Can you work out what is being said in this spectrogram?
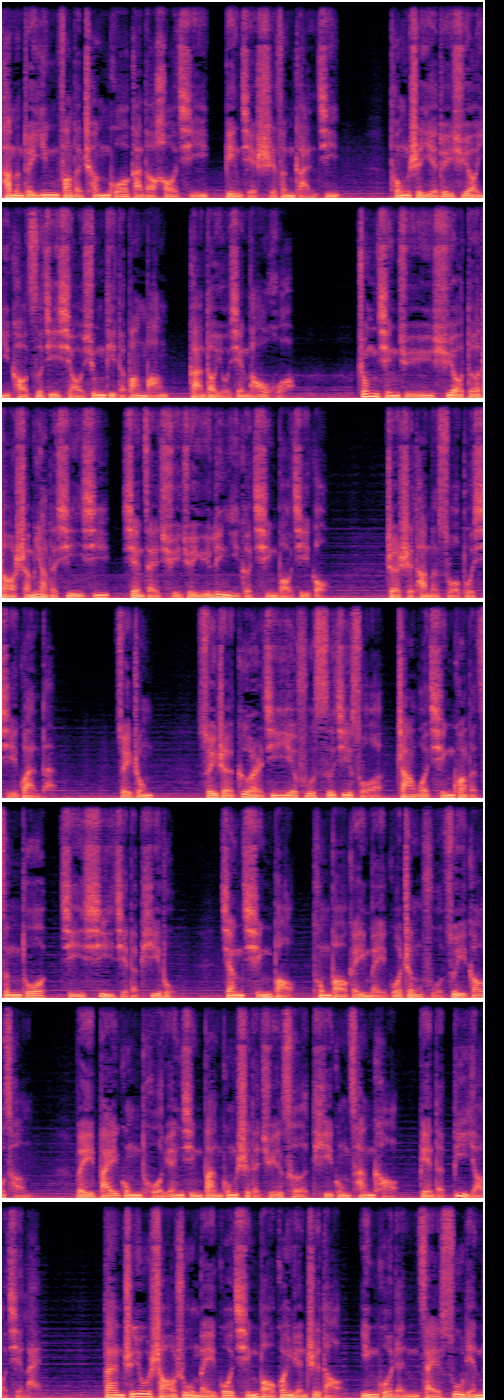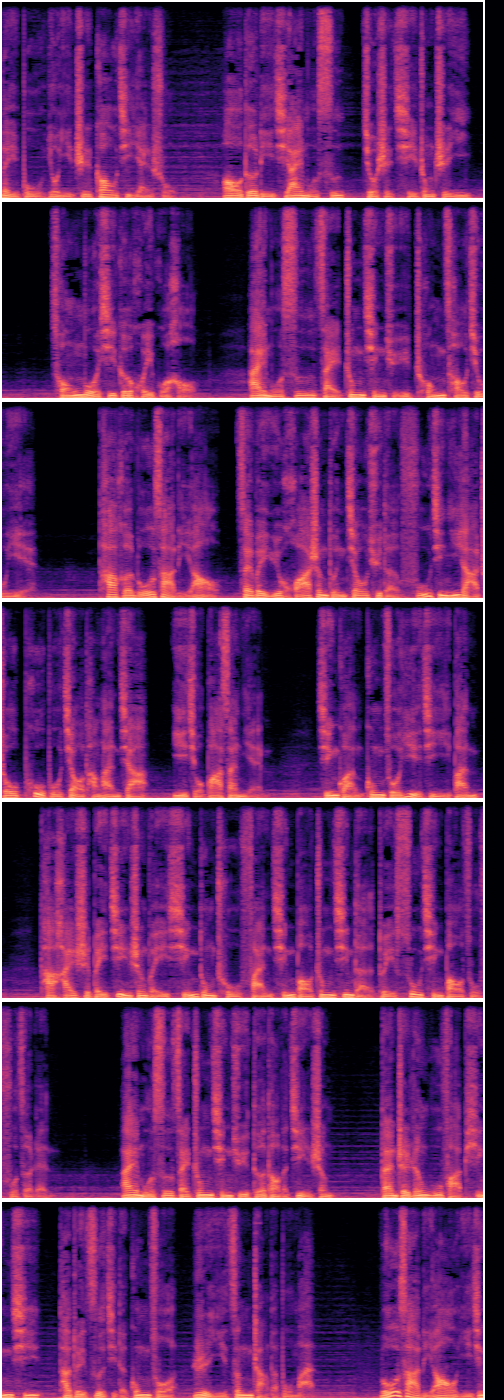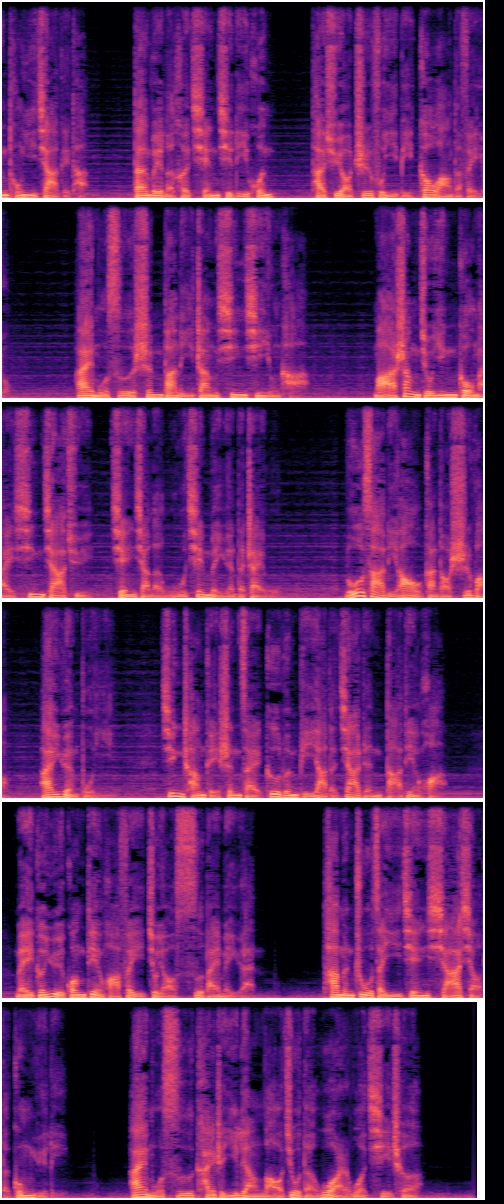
他们对英方的成果感到好奇，并且十分感激，同时也对需要依靠自己小兄弟的帮忙感到有些恼火。中情局需要得到什么样的信息，现在取决于另一个情报机构，这是他们所不习惯的。最终，随着戈尔基耶夫斯基所掌握情况的增多及细节的披露，将情报通报给美国政府最高层，为白宫椭圆形办公室的决策提供参考，变得必要起来。但只有少数美国情报官员知道，英国人在苏联内部有一支高级鼹鼠，奥德里奇·埃姆斯就是其中之一。从墨西哥回国后，埃姆斯在中情局重操旧业。他和罗萨里奥在位于华盛顿郊区的弗吉尼亚州瀑布教堂安家。1983年，尽管工作业绩一般，他还是被晋升为行动处反情报中心的对苏情报组负责人。埃姆斯在中情局得到了晋升，但这仍无法平息他对自己的工作日益增长的不满。罗萨里奥已经同意嫁给他，但为了和前妻离婚，他需要支付一笔高昂的费用。埃姆斯申办了一张新信用卡，马上就因购买新家具欠下了五千美元的债务。罗萨里奥感到失望，哀怨不已，经常给身在哥伦比亚的家人打电话。每个月光电话费就要四百美元。他们住在一间狭小的公寓里。埃姆斯开着一辆老旧的沃尔沃汽车。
